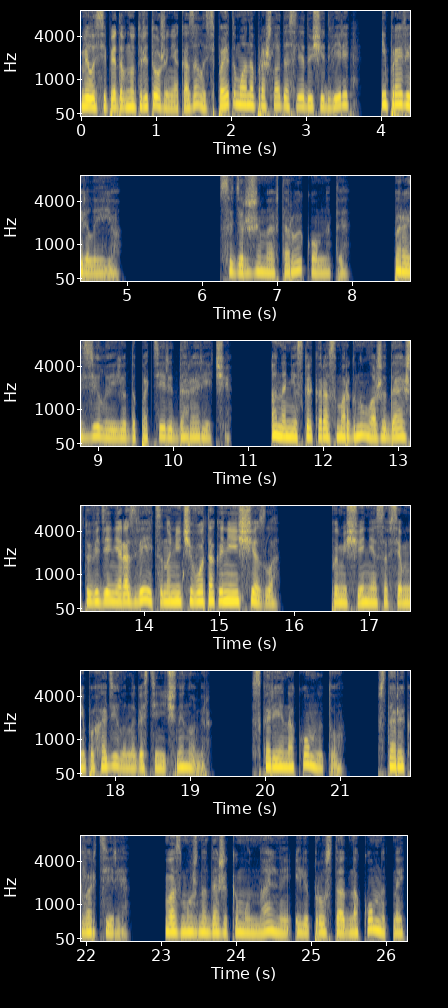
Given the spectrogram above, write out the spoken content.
Велосипеда внутри тоже не оказалось, поэтому она прошла до следующей двери и проверила ее. Содержимое второй комнаты поразило ее до потери дара речи. Она несколько раз моргнула, ожидая, что видение развеется, но ничего так и не исчезло. Помещение совсем не походило на гостиничный номер. Скорее на комнату в старой квартире, возможно, даже коммунальной или просто однокомнатной,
